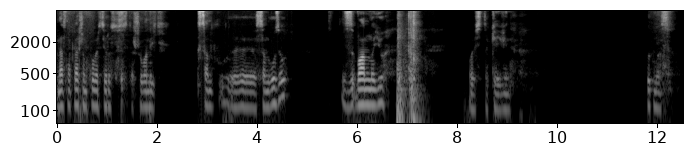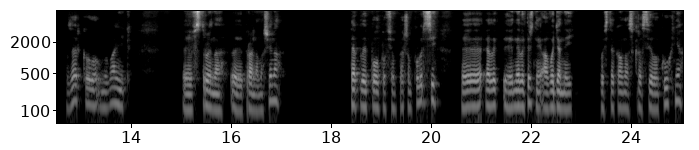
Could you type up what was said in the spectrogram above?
У нас на першому поверсі розташований сан, е, санвузол з ванною. Ось такий він. Тут у нас зеркало, умивальник, е, встроєна е, пральна машина, теплий пол по всьому першому поверсі, е, не електричний, а водяний. Ось така у нас красива кухня.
